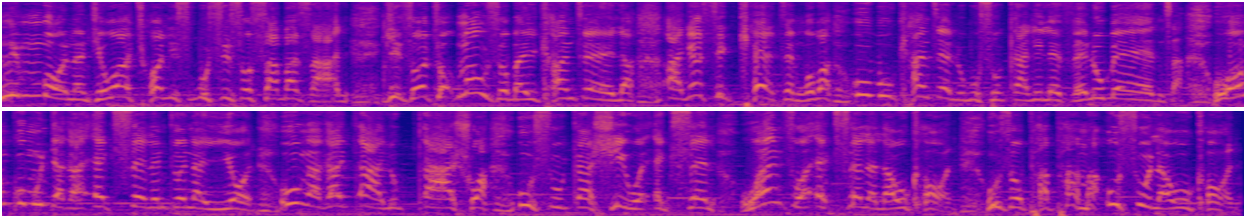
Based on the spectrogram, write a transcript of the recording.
Nimbona nje wathola isibusiso sabazali. Ngizothi mawuzoba ikhansela ake sikhethe ngoba ubukhansela ubusuqalile vele ubenza. Wonke umuntu aka excel entweni ayiyona. Ungakaqali uqala ukuqashwa usuqashiwe Excel. Once wa Excel la ukhona uzophaphama usula ukhona.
